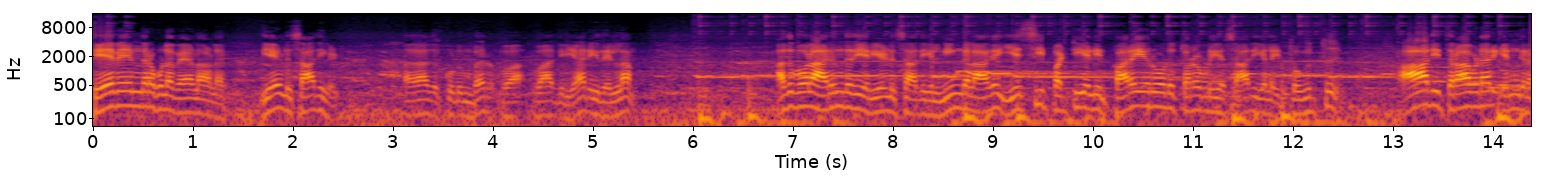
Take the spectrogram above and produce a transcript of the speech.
தேவேந்திரகுல வேளாளர் ஏழு சாதிகள் அதாவது குடும்பர் வா வாதிரியார் இதெல்லாம் அதுபோல அருந்ததியர் ஏழு சாதிகள். நீங்களாக எஸ்சி பட்டியலில் பறையரோடு தொடர்புடைய சாதிகளை தொகுத்து ஆதி திராவிடர் என்கிற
